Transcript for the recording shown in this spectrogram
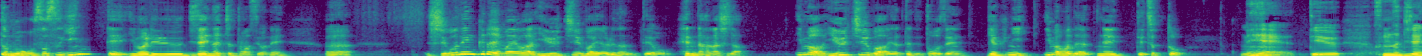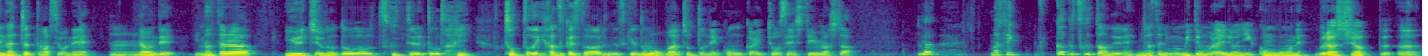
ともう遅すぎんって言われる時代になっちゃってますよね。うん。45年くらい前は YouTuber やるなんて変な話だ。今は YouTuber やってて当然。逆に今まだやってないってちょっとねえっていうそんな時代になっちゃってますよね、うん、なので今更 YouTube の動画を作ってるってことにちょっとだけ恥ずかしさはあるんですけれどもまあちょっとね今回挑戦してみました。まあ、まあ、せっかく作ったのでね皆さんにも見てもらえるように今後もねブラッシュアップ、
